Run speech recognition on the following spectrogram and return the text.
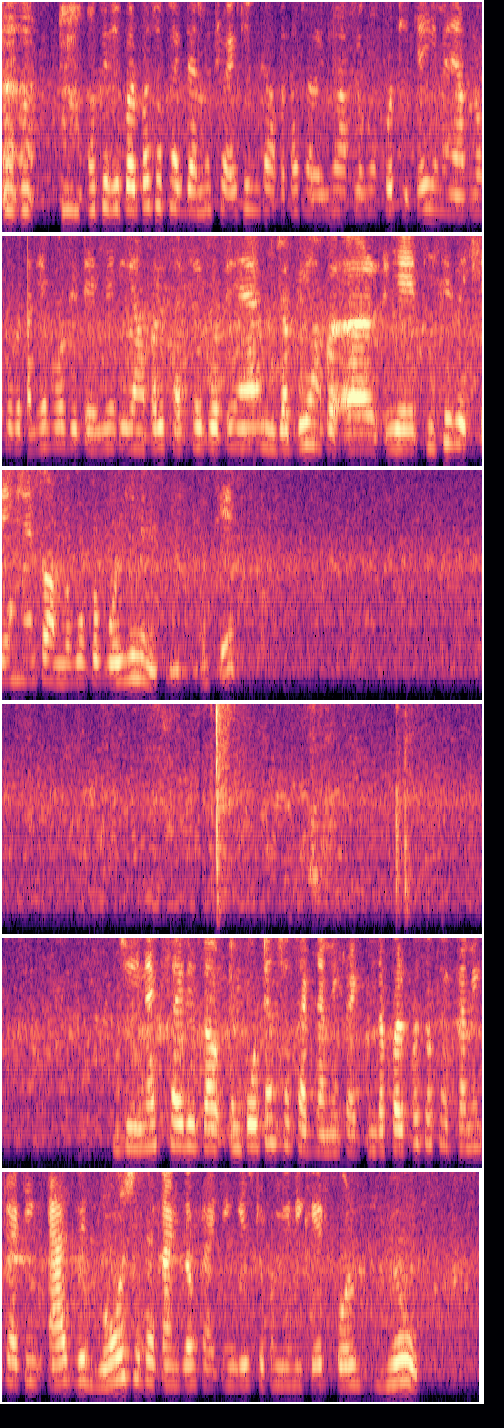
ओके जी पर्पज ऑफ़ एकेडमिक राइटिंग का पता चल गया आप लोगों को, ठीक है? ये मैंने आप लोगों को बता दिया बहुत डिटेल में कि यहाँ पर रिसर्सेज होते हैं, जब भी हम ये थीसीज लिखते हैं तो हम लोगों को वो ही मिलती है okay ji next side is about importance of academic writing the purpose of academic writing as with most of the of writing is to communicate for you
